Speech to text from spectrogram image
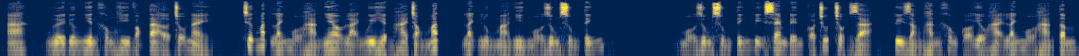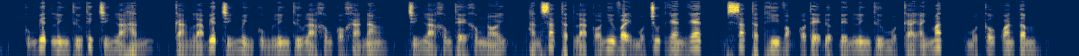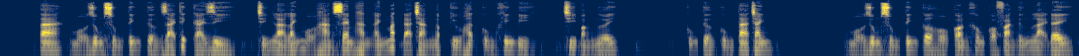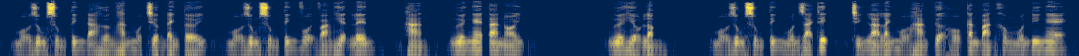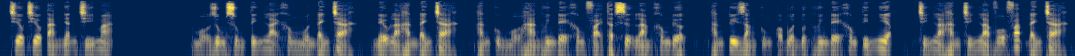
a ngươi đương nhiên không hy vọng ta ở chỗ này. Trước mắt lánh mộ hàn nheo lại nguy hiểm hai tròng mắt, lạnh lùng mà nhìn mộ dung sùng tĩnh. Mộ dung sùng tĩnh bị xem đến có chút trột dạ, tuy rằng hắn không có yếu hại lãnh mộ hàn tâm, cũng biết linh thứ thích chính là hắn, càng là biết chính mình cùng linh thứ là không có khả năng, chính là không thể không nói, hắn xác thật là có như vậy một chút ghen ghét, xác thật hy vọng có thể được đến linh thứ một cái ánh mắt, một câu quan tâm. Ta, mộ dung sùng tinh tưởng giải thích cái gì, chính là lãnh mộ hàn xem hắn ánh mắt đã tràn ngập cừu hận cùng khinh bỉ, chỉ bằng ngươi, cũng tưởng cùng ta tranh. Mộ dung sùng tinh cơ hồ còn không có phản ứng lại đây, mộ dung sùng tinh đã hướng hắn một trưởng đánh tới, mộ dung sùng tinh vội vàng hiện lên, Hàn, ngươi nghe ta nói. Ngươi hiểu lầm. Mộ dung sùng tinh muốn giải thích, chính là lãnh mộ Hàn tựa hồ căn bản không muốn đi nghe, chiêu chiêu tàn nhẫn chí mạng. Mộ dung sùng tinh lại không muốn đánh trả, nếu là hắn đánh trả, hắn cùng mộ hàn huynh đệ không phải thật sự làm không được, hắn tuy rằng cũng có buồn bực huynh đệ không tín nhiệm, chính là hắn chính là vô pháp đánh trả.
